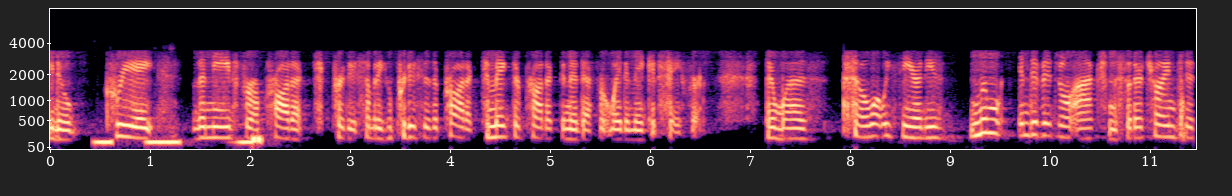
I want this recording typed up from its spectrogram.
you know, create the need for a product, produce somebody who produces a product to make their product in a different way to make it safer. There was so what we see are these little individual actions that are trying to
